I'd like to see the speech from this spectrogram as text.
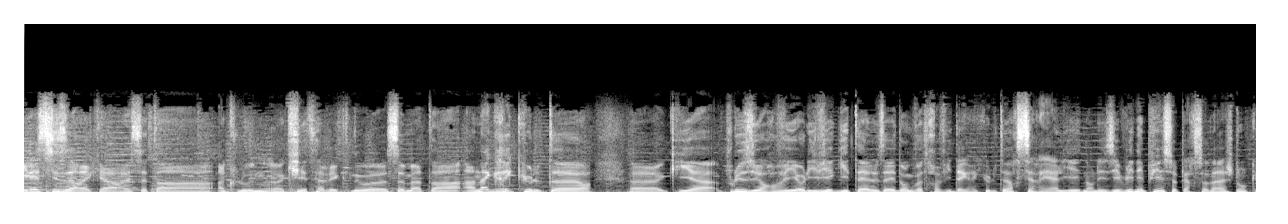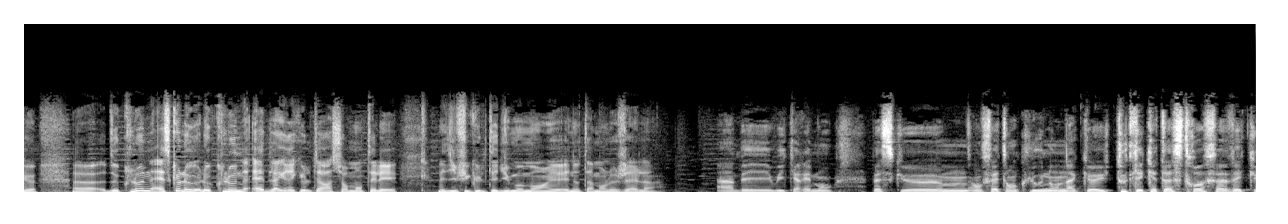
Il est 6h15 et c'est un, clown euh, qui est avec nous euh, ce matin, un agriculteur euh, qui a plusieurs vies. Olivier Guittel, vous avez donc votre vie d'agriculteur, céréalier dans les Yvelines. Et puis ce personnage donc de clown. Est-ce que le, clown aide l'agriculteur à surmonter les, difficultés du moment et, et notamment le gel? Ah ben oui carrément. Parce que en fait en clown on accueille toutes les catastrophes avec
